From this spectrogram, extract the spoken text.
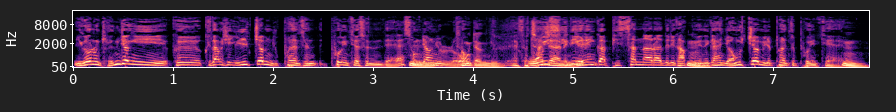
이거는 굉장히 그, 그 당시 1.6%포인트였었는데 성장률로. 음, 성장률에서 차지하는 OECD 게. 그러니까 비싼 나라들이 갖고 있는 게 한 0.1%포인트예요. 음.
